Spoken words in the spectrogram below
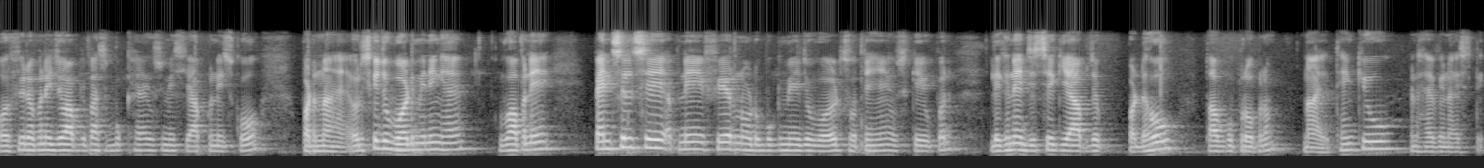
और फिर अपने जो आपके पास बुक है, उसमें से आपने इसको पढ़ना है। और इसके जो वर्ड मीनिंग है, वो अपने पेंसिल से अपने फेयर नोटबुक में जो वर्ड्स होते हैं, उसके ऊपर लिखने जिससे कि आप जब पढ़ो तो आपको प्रॉब्लम ना आए। Thank you and have a nice day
